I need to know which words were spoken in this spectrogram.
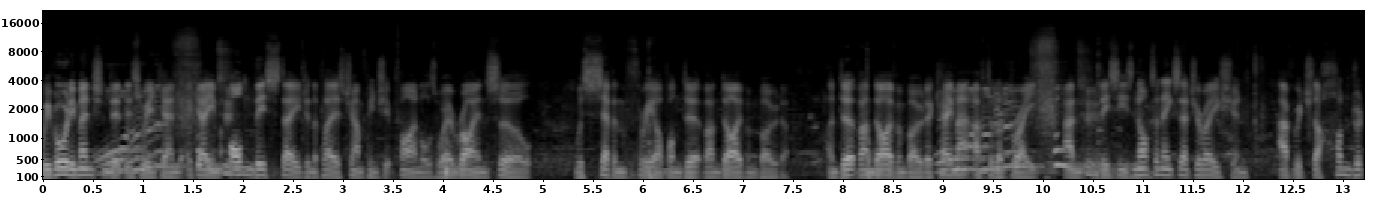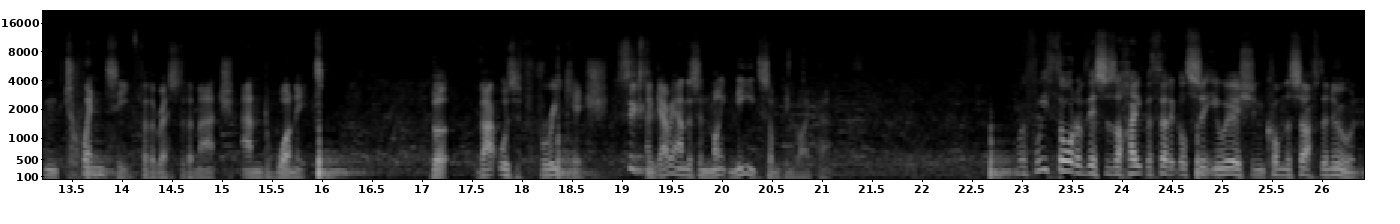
We've already mentioned it this weekend. A game on this stage in the Players' Championship finals where Ryan Searle was 7 3 up on Dirk van Duijvenbode. And Dirk van Duijvenbode came out after the break, and this is not an exaggeration, averaged 120 for the rest of the match and won it. But that was freakish. 60. And Gary Anderson might need something like that. Well, if we thought of this as a hypothetical situation come this afternoon,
